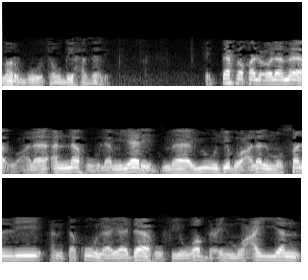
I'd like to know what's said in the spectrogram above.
نرجو توضيح ذلك. اتفق العلماء على أنه لم يرد ما يوجب على المصلي أن تكون يداه في وضع معين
